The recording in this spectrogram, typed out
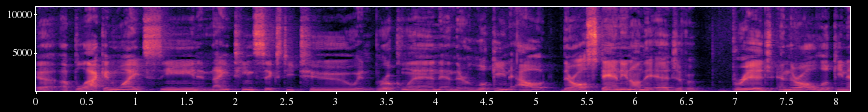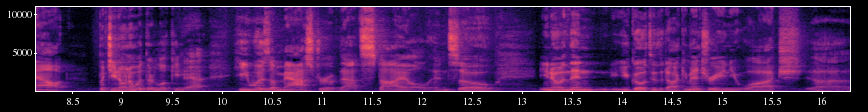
a, a black and white scene in 1962 in Brooklyn, and they're looking out. They're all standing on the edge of a bridge, and they're all looking out, but you don't know what they're looking Yeah. at he was a master of that style and so you know and then you go through the documentary and you watch uh,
